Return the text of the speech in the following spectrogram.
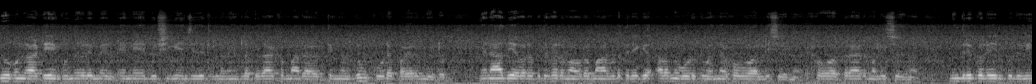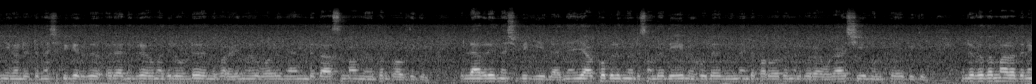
ധൂപം കാട്ടുകയും കുന്നുകളിന്മേൽ എന്നെ ദുഷിക്കുകയും ചെയ്തിട്ടുള്ള നിങ്ങളുടെ പിതാക്കന്മാരുടെ അർത്ഥങ്ങൾക്കും കൂടെ പകരം വീട്ടും. ഞാൻ ആദ്യം അവരുടെ പ്രതിഫലം അവരുടെ മാർവിടത്തിലേക്ക് അളന്നു കൊടുക്കുമെന്ന് ഹോവ അല്ലിച്ചിരുന്നു ഹോവ അപ്രാരം അല്ലിച്ചിരുന്നു മുന്തിരിക്കൊലയിൽ പുതുവീഞ്ഞ് കണ്ടിട്ട് നശിപ്പിക്കരുത്. ഒരു അനുഗ്രഹം അതിലുണ്ട് എന്ന് പറയുന്നത് പോലെ ഞാൻ എന്റെ ദാസന്മാർ നിമിത്തം പ്രവർത്തിക്കും. എല്ലാവരെയും നശിപ്പിക്കുകയില്ല. ഞാൻ യാക്കോബിൽ നിന്നൊരു സന്തതിയും യഹൂദയിൽ നിന്ന് എന്റെ പർവതങ്ങൾക്ക് ഒരു അവകാശിയും ഉത്ഭവിപ്പിക്കും. എന്റെ വൃതന്മാർ അതിനെ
